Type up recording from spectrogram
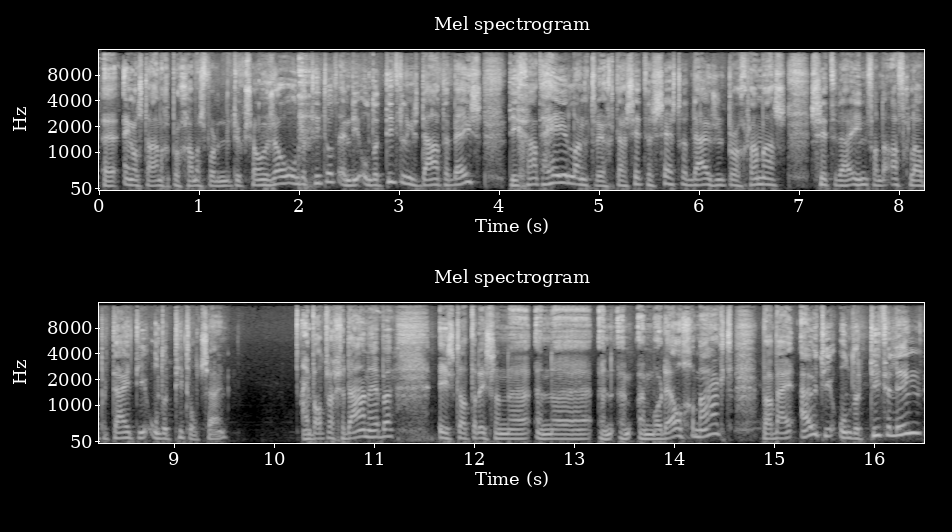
Eh Engelstalige programma's worden natuurlijk sowieso ondertiteld. En die ondertitelingsdatabase die gaat heel lang terug. Daar zitten 60.000 programma's zitten daarin van de afgelopen tijd die ondertiteld zijn. En wat we gedaan hebben, is dat er is een, eh, een, eh, een, een, een model gemaakt. waarbij uit die ondertiteling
